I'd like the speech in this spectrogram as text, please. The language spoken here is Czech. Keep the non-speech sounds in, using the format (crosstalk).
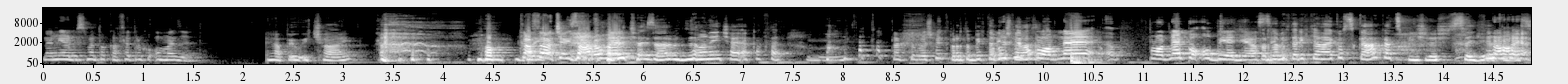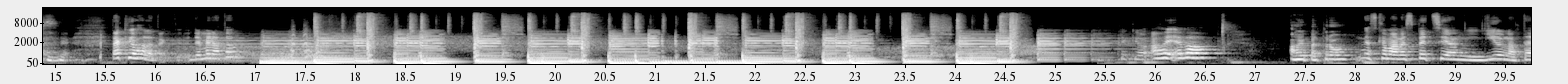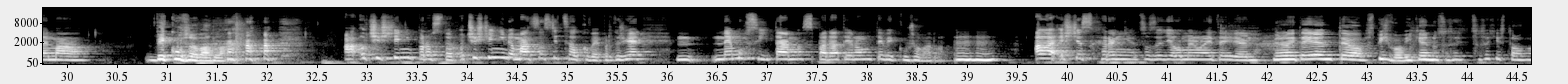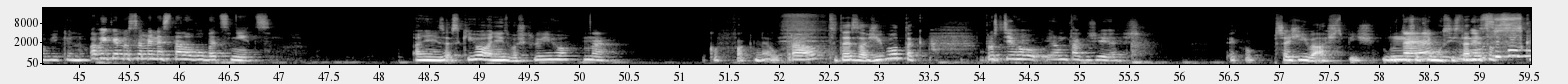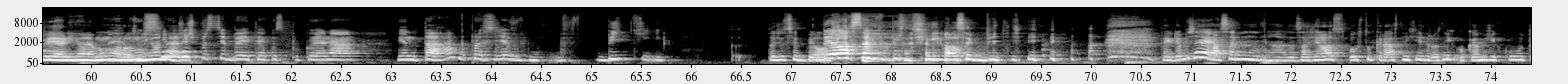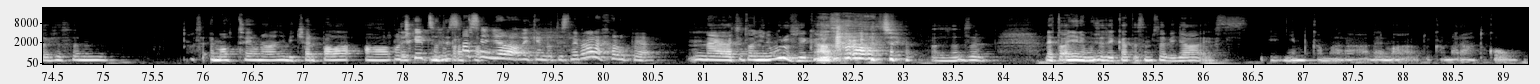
Neměli bychom to kafe trochu omezit. Já piju i čaj. (laughs) Mám Kafe a čaj zároveň. (laughs) čaj zároveň, zelený čaj a kafe. tak to budeš mít, Proto bych to tady budeš mít chtěla, plodné, plodné po obědě asi. proto bych tady chtěla jako skákat spíš, než sedět. No vlastně. jasně. Tak jo, hele, tak jdeme na to? Tak jo, ahoj Evo. Ahoj Petro. Dneska máme speciální díl na téma Vykuřovadla. (laughs) a očištění prostor, očištění domácnosti celkově, protože nemusí tam spadat jenom ty vykuřovadla. mhm. Ale ještě schrň, co se dělo minulý týden. Minulý týden, ty jo, spíš o víkendu. Co se, co se ti stalo o víkendu? O víkendu se mi nestalo vůbec nic. Ani nic hezkýho, ani nic vošklivého. Ne. Jako fakt neutrál. Co to je za život, tak Prostě ho jenom tak žiješ. Jako přežíváš spíš. Buď Ne, ne, se ti musí stát něco skvělého nebo ne, hroznýho, musí, ne. můžeš prostě být jako spokojená jen tak, prostě v, v bytí. Takže jsi byla. Byla jsem v bytí. (laughs) Byla jsi v bytí. (laughs) tak dobře, já jsem eh, zažila spoustu krásných i hrozných okamžiků, takže jsem se emocionálně vyčerpala a Počkej, co ty jsi vlastně dělala o víkendu? Ty jsi nebyla na chalupě. Ne, já ti to ani nebudu říkat. (laughs) Proč? jsem se, ne, to ani nemůžu říkat, já jsem se viděla jedním kamarádem a kamarádkou.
